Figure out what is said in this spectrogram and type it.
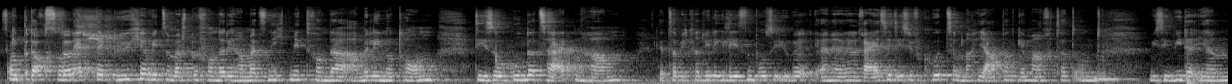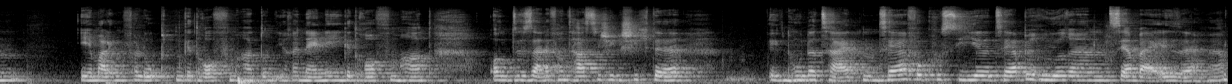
es gibt und auch so nette Bücher, wie zum Beispiel von der, die haben wir jetzt nicht mit, von der Amelie Nothomb, die so 100 Seiten haben. Jetzt habe ich gerade wieder gelesen, wo sie über eine Reise, die sie vor kurzem nach Japan gemacht hat und mhm wie sie wieder ihren ehemaligen Verlobten getroffen hat und ihre Nanny getroffen hat. Und das ist eine fantastische Geschichte in 100 Seiten, sehr fokussiert, sehr berührend, sehr weise. Ja.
